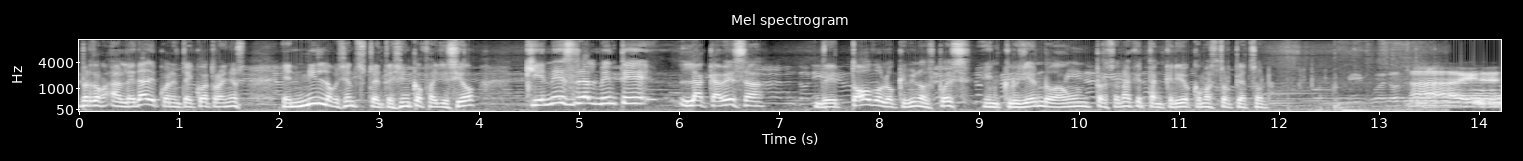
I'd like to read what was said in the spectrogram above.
perdón, a la edad de 44 años, en 1935 falleció quien es realmente la cabeza de todo lo que vino después, incluyendo a un personaje tan querido como Astor Piazzolla. Buenos Aires,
